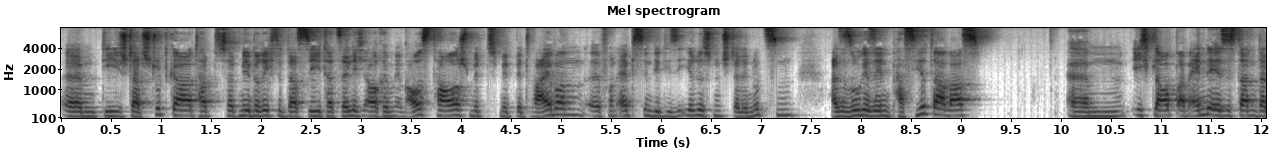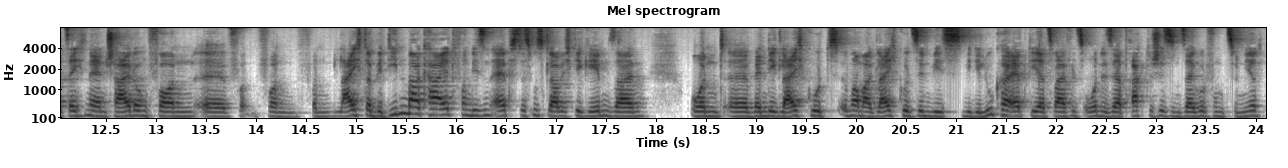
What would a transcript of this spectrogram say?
Ähm, die Stadt Stuttgart hat, hat, mir berichtet, dass sie tatsächlich auch im, im Austausch mit, mit Betreibern äh, von Apps sind, die diese Iris-Schnittstelle nutzen. Also so gesehen passiert da was. Ähm, ich glaube, am Ende ist es dann tatsächlich eine Entscheidung von, äh, von, von, von leichter Bedienbarkeit von diesen Apps. Das muss, glaube ich, gegeben sein. Und äh, wenn die gleich gut, immer mal gleich gut sind, wie die Luca-App, die ja zweifelsohne sehr praktisch ist und sehr gut funktioniert,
